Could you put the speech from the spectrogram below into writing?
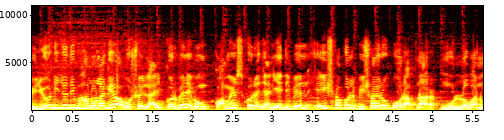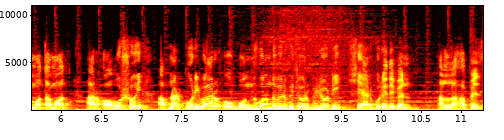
ভিডিওটি যদি ভালো লাগে, অবশ্যই লাইক করবেন এবং কমেন্টস করে জানিয়ে দিবেন এই সকল বিষয়ের উপর আপনার মূল্যবান মতামত। আর অবশ্যই আপনার পরিবার ও বন্ধুবান্ধবের ভিতর ভিডিওটি শেয়ার করে দেবেন। আল্লাহ হাফেজ।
